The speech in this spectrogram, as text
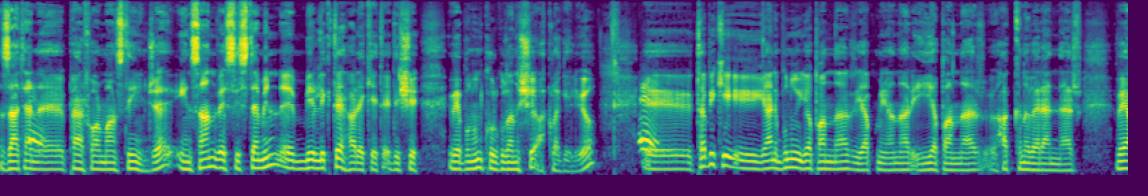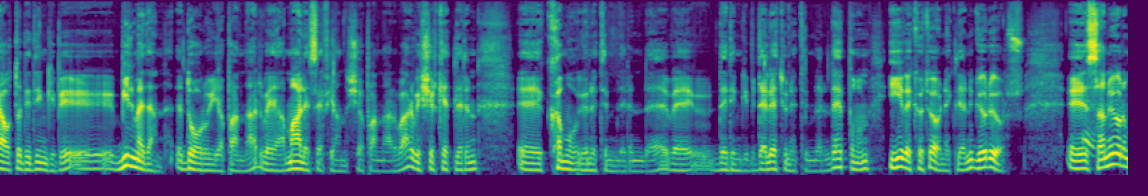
Zaten evet. e, performans deyince insan ve sistemin e, birlikte hareket edişi ve bunun kurgulanışı akla geliyor. Evet. E, tabii ki e, yani bunu yapanlar, yapmayanlar, iyi yapanlar, hakkını verenler veyahut da dediğim gibi bilmeden doğruyu yapanlar veya maalesef yanlış yapanlar var ve şirketlerin e, kamu yönetimlerinde ve dediğim gibi devlet yönetimlerinde hep bunun iyi ve kötü örneklerini görüyoruz. Ee, evet. Sanıyorum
